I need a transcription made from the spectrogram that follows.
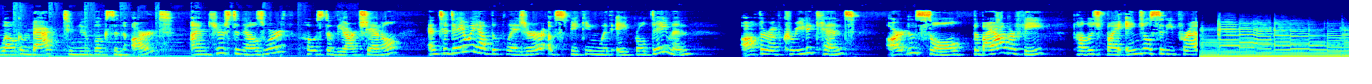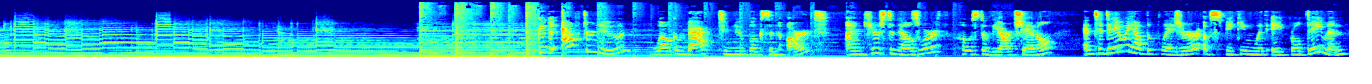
Welcome back to New Books in Art. I'm Kirsten Ellsworth, host of the Art Channel, and today we have the pleasure of speaking with April Dammann, author of Corita Kent, Art and Soul, the biography, published by Angel City Press. Good afternoon. Welcome back to New Books in Art. I'm Kirsten Ellsworth, host of the Art Channel, and today we have the pleasure of speaking with April Dammann,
